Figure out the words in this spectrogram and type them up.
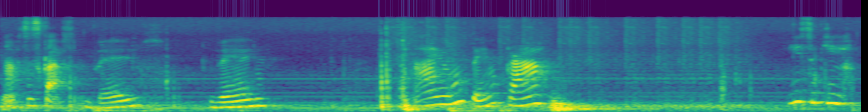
Não, esses carros são velhos. Velho. Ah, eu não tenho carro. Isso aqui.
